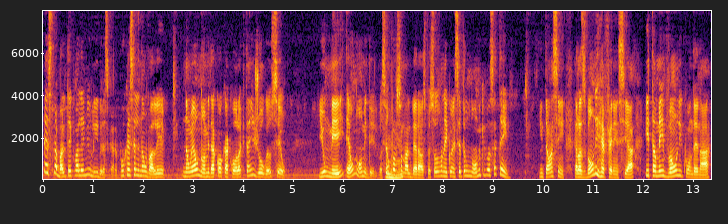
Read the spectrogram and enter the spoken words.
Esse trabalho tem que valer mil libras, cara. Porque se ele não valer, não é o nome da Coca-Cola que está em jogo, é o seu. E o MEI é o nome dele. Você é um uhum. profissional liberal, as pessoas vão reconhecer pelo nome que você tem. Então, assim, elas vão lhe referenciar e também vão lhe condenar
